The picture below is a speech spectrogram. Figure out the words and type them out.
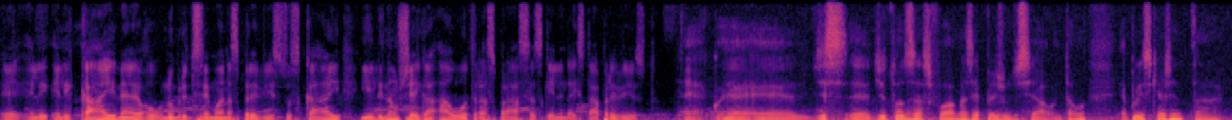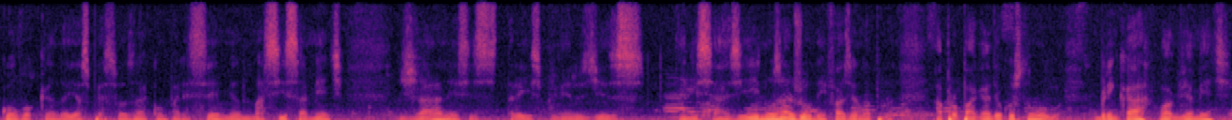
É, ele, ele cai, né, o número de semanas previstos cai e ele não chega a outras praças que ele ainda está previsto. É, é, é de, é, de, todas as formas é prejudicial. Então é por isso que a gente está convocando aí as pessoas a comparecer mesmo maciçamente já nesses três primeiros dias iniciais e nos ajudem fazendo a, a propaganda. Eu costumo brincar, obviamente,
